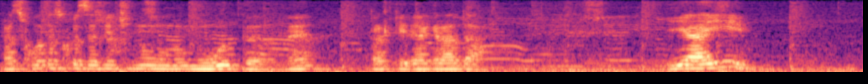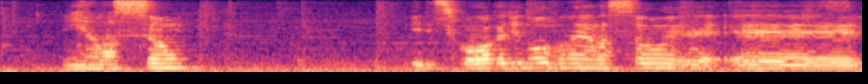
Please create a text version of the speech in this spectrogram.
Mas quantas coisas a gente não, não muda, né? Para querer agradar. E aí, em relação. Ele se coloca de novo na relação é, é,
